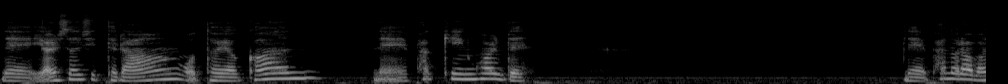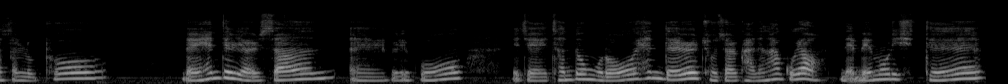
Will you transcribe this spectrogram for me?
네, 열선 시트랑 오토 에어컨, 네, 파킹 홀드, 네, 파노라마 선루프, 네, 핸들 열선, 네, 그리고 이제 전동으로 핸들 조절 가능하고요. 네, 메모리 시트,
